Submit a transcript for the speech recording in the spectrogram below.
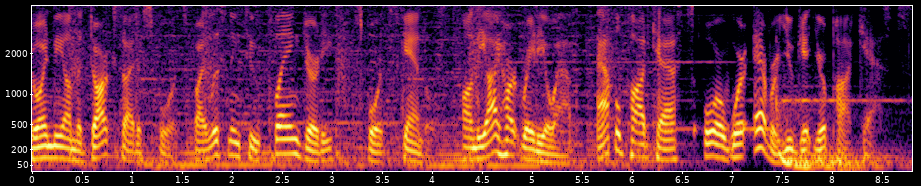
Join me on the dark side of sports by listening to Playing Dirty Sports Scandals on the iHeartRadio app, Apple Podcasts, or wherever you get your podcasts.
